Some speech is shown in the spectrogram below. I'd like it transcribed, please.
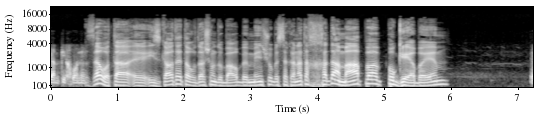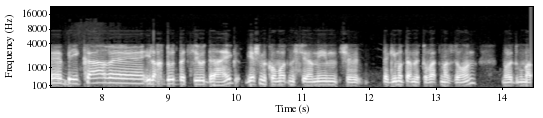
ים תיכוני. זהו, אתה uh, הזכרת את העובדה שמדובר במישהו בסכנת הכחדה. מה פוגע בהם? Uh, בעיקר uh, הילכדות בציוד דייג. יש מקומות מסוימים שדגים אותם לטובת מזון, כמו לדוגמה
